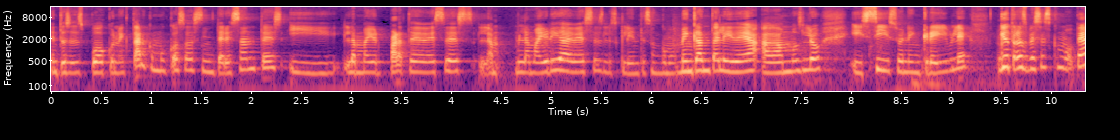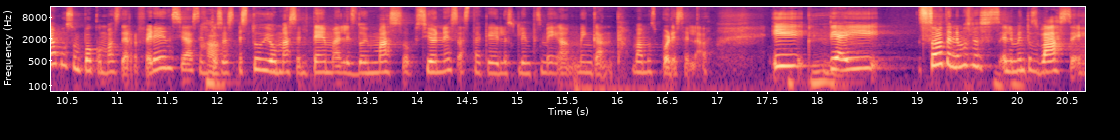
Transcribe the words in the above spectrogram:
entonces puedo conectar como cosas interesantes y la mayor parte de veces la, mayoría de veces los clientes son como, me encanta la idea, hagámoslo y sí, suena increíble. Y otras veces como, veamos un poco más de referencias, entonces estudio más el tema, les doy más opciones hasta que los clientes me digan, me encanta, vamos por ese lado. Y de ahí solo tenemos los elementos base.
